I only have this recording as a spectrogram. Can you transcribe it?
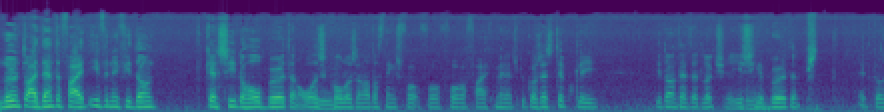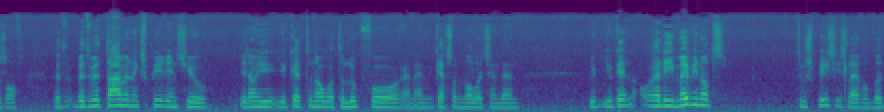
learn to identify it, even if you don't can see the whole bird and all its Mm. colors and other things for, for four or five minutes. Because that's typically you don't have that luxury. You see a Mm. bird and psst, it goes off. But but with time and experience, you you know you, you get to know what to look for and, and get some knowledge, and then you you can already maybe not to species level, but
